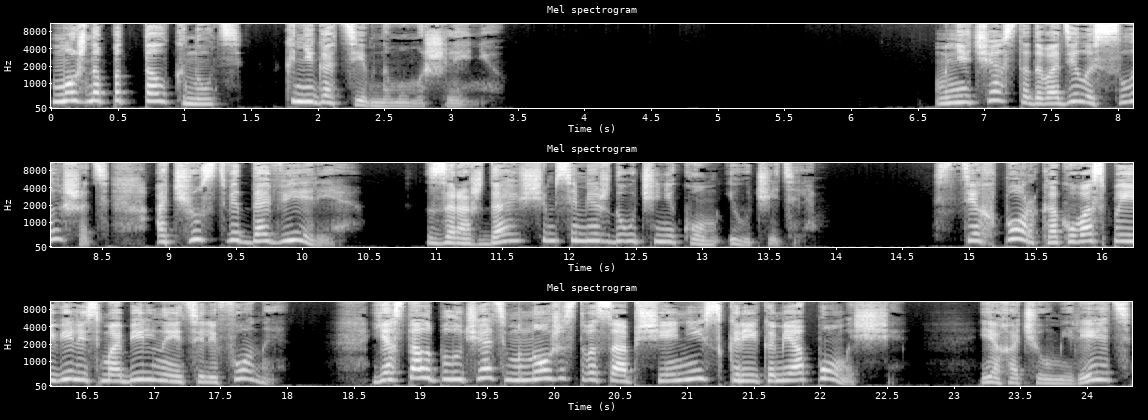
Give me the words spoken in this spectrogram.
можно подтолкнуть к негативному мышлению. мне часто доводилось слышать о чувстве доверия, зарождающемся между учеником и учителем. С тех пор, как у вас появились мобильные телефоны, я стала получать множество сообщений с криками о помощи. «Я хочу умереть»,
